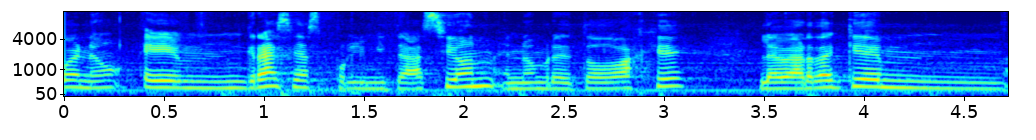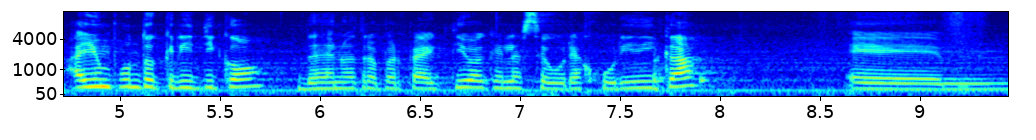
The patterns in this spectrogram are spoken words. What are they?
Bueno, em, gracias por la invitación en nombre de todo AGE. La verdad que em, hay un punto crítico desde nuestra perspectiva que es la seguridad jurídica. Em,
